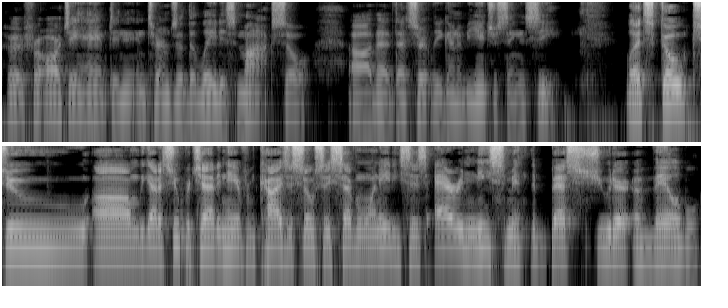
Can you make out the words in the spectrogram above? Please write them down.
for, for RJ Hampton in terms of the latest mocks. So uh, that that's certainly going to be interesting to see. Let's go to um we got a super chat in here from Kaiser Sose 718. He says Aaron Nesmith, the best shooter available.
